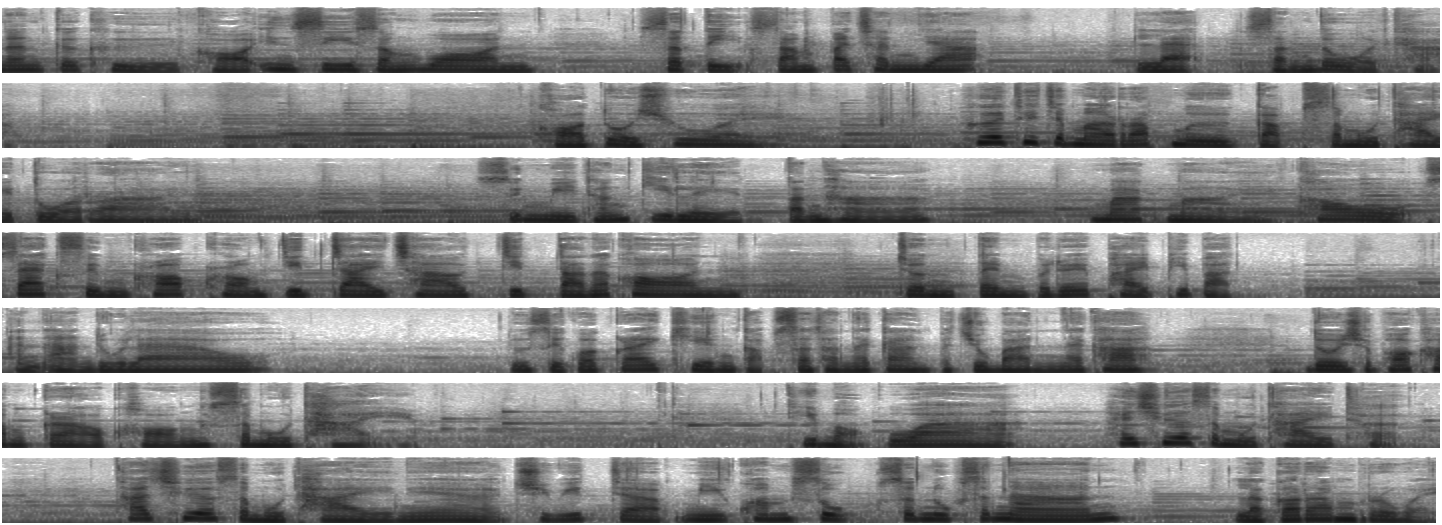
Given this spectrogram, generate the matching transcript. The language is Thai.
นั่นก็คือขออินทรีย์สังวร สติสัมปชัญญะ และสันโดษค่ะ ขอตัวช่วย เพื่อที่จะมารับมือกับสมุทัยตัวร้าย ซึ่งมีทั้งกิเลสตัณหา มากมายเข้าแทรกซึมครอบครองจิตใจชาวจิตตานคร จนเต็มไปด้วยภัยพิบัติอันอ่านดูแล้ว รู้สึกว่าใกล้เคียงกับสถานการณ์ปัจจุบันนะคะ โดยเฉพาะคำกล่าวของสมุทัยที่บอกว่าให้เชื่อสมุทัยเถอะ ถ้าเชื่อสมุทัยเนี่ยชีวิตจะมีความสุขสนุกสนานแล้วก็ร่ำรวย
